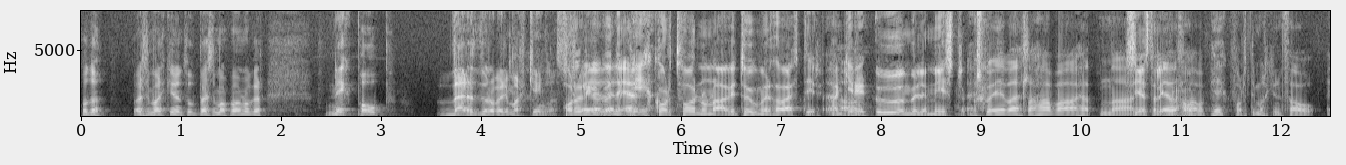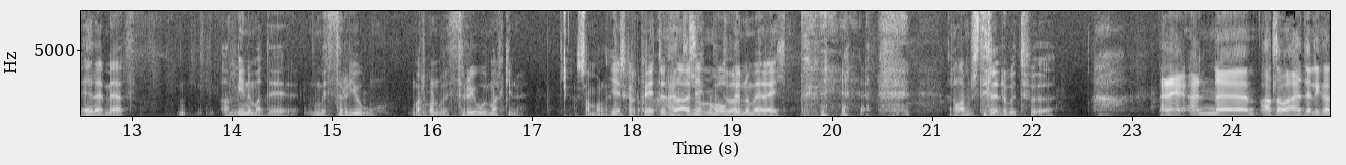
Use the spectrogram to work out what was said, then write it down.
góðu verður í markinu, þú er besti markmaður okkar. Nick Pope verður að vera í marki Englands. Horfðu líka En- hvernig Pickford fór núna við tökum mér þá eftir. Hann gerir ömuleg mistök. Sko ef það ætla að hafa hérna, ef leikur ætla að hafa Pickford í markinu þá er það með að mínum að þið nummið þrjú markmann nummið þrjú í markinu. Sammála. Ég skal kvita um það að Nick. Pope er nummið eitt. Ramstil er nummið tvö Nei, nei, en um, allavega, þetta er líka,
